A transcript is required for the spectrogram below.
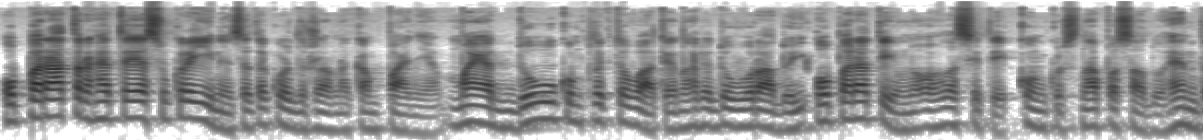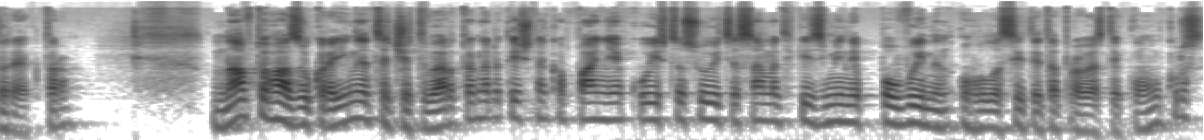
Оператор ГТС України, це також державна компанія, має доукомплектувати наглядову раду і оперативно оголосити конкурс на посаду гендиректора. Нафтогаз України це четверта енергетична компанія, якої стосуються саме такі зміни, повинен оголосити та провести конкурс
